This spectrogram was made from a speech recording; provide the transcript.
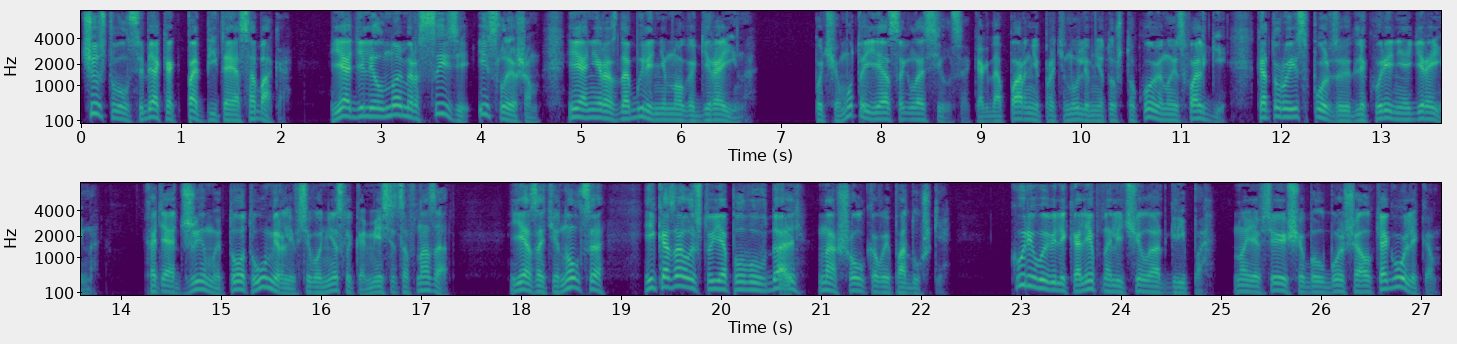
чувствовал себя как попитая собака. Я делил номер с Изи и Слэшем, и они раздобыли немного героина. Почему-то я согласился, когда парни протянули мне ту штуковину из фольги, которую используют для курения героина. Хотя Джим и тот умерли всего несколько месяцев назад. Я затянулся и казалось, что я плыву вдаль на шелковой подушке. Курево великолепно лечило от гриппа, но я все еще был больше алкоголиком,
